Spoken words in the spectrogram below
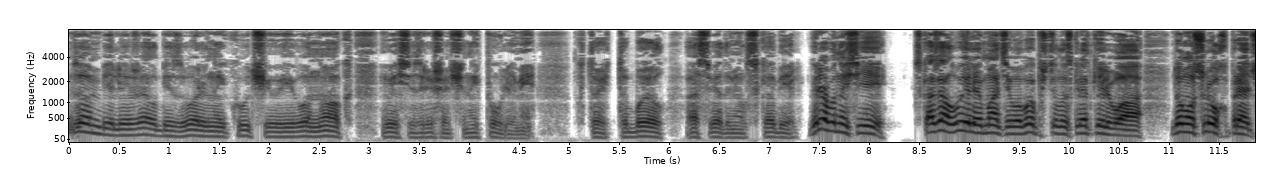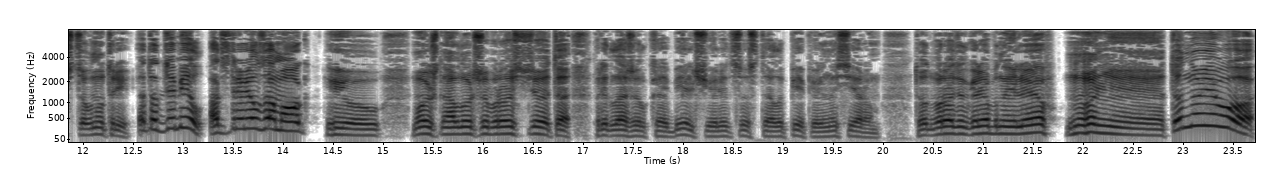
Зомби лежал безвольной кучей у его ног, весь изрешеченный пулями. «Кто это был?» — осведомился Кобель. «Гребаный сии! Сказал Уильям, мать его, выпустил из клетки льва. Думал, шлюха прячется внутри. Этот дебил отстрелил замок. Йоу, может, нам лучше бросить все это, — предложил Кобель, чье лицо стало пепельно-серым. Тут бродит гребаный лев? Ну нет, да ну его!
